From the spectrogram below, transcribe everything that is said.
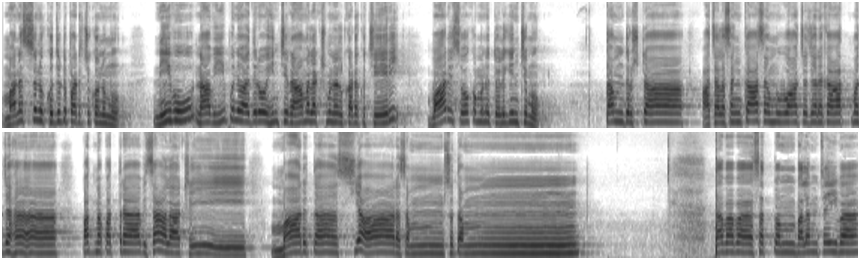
మనస్సును కుదుటపరుచుకొనుము. నీవు నా వీపును అధిరోహించి రామలక్ష్మణుల కడకు చేరి వారి శోకమును తొలగించుము. తం దృష్టా అచల సంకాసమువాచ జనకాత్మజ పద్మపత్ర విశాలాక్షి మారుతస్యారసం సుతం. తవ సత్వం బలం చైవ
